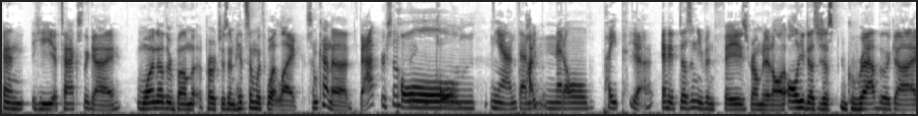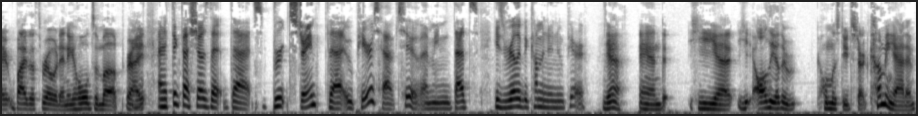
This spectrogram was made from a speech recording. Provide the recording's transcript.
And he attacks the guy. One other bum approaches him, hits him with what, like some kind of bat or something? Pole, yeah, the Pipe? metal pipe. Yeah, and it doesn't even phase Roman at all. All he does is just grab the guy by the throat and he holds him up, right? And I think that shows that that brute strength that Upirs have too. I mean, that's he's really becoming a new Upir. Yeah, and he, uh, he, all the other homeless dudes start coming at him,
